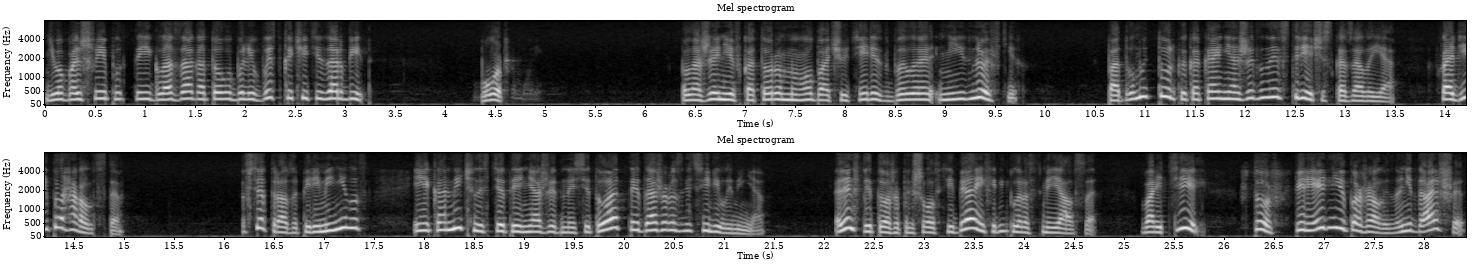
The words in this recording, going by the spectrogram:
Его большие пустые глаза готовы были выскочить из орбит. Боже мой! Положение, в котором мы оба очутились, было не из легких. «Подумать только, какая неожиданная встреча», — сказала я. «Входи, пожалуйста». Все сразу переменилось, и комичность этой неожиданной ситуации даже развеселила меня. Линсли тоже пришел в себя и хрипло рассмеялся. «Войти? Что ж, в переднюю, пожалуй, но не дальше.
